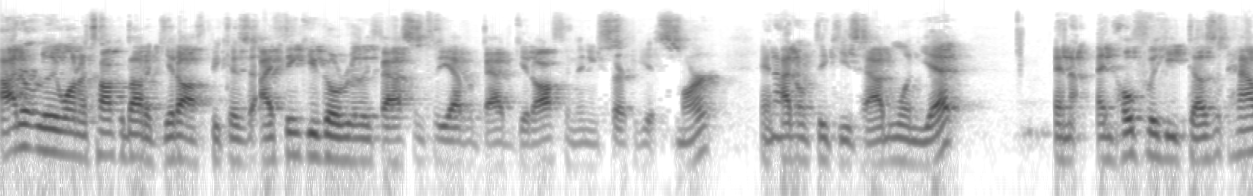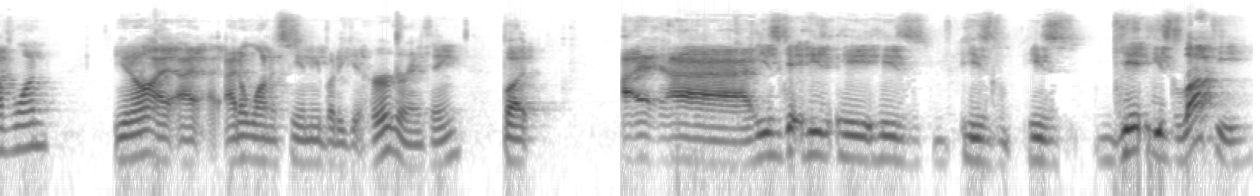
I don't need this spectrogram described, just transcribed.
I don't really want to talk about a get off because I think you go really fast until you have a bad get off, and then you start to get smart. And I don't think he's had one yet, and and hopefully he doesn't have one. You know, I I, I don't want to see anybody get hurt or anything, but I uh, he's get he, he he's he's he's get he's lucky,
